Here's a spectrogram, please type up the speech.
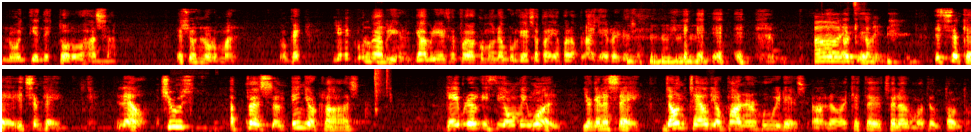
no entiendes todo, Hasa. Eso es normal, okay? Llegó Gabriel. Gabriel se fue a comer una hamburguesa para ir para la playa y regresó. oh, it's okay. coming. It's okay. It's okay. Now, choose a person in your class. Gabriel is the only one. You're going to say, don't tell your partner who it is. Oh, no, es que este suena como un tonto.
